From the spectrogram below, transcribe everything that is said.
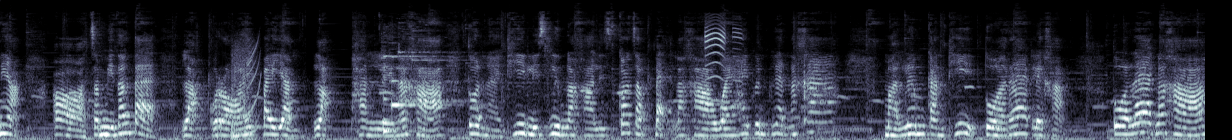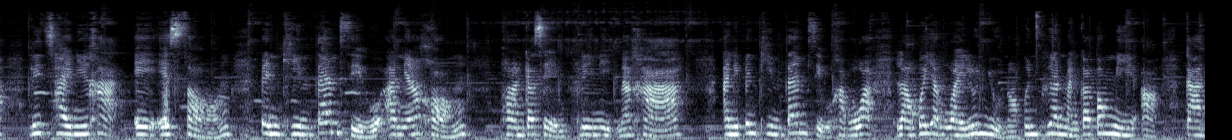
เนี่ยจะมีตั้งแต่หลักร้อยไปยันหลักพันเลยนะคะ ตัวไหนที่ลิสลืมราคาลิสก็จะแปะราคาไว้ให้เพื่อนๆนะคะ มาเริ่มกันที่ตัวแรกเลยค่ะ ตัวแรกนะคะลิสใช้นี้ค่ะ AS2 เป็นครีมแต้มสิว อันนี้ของพรเกษมคลินิกนะคะ อันนี้เป็นครีมแต้มสิวค่ะ เพราะว่าเราก็ยังวัยรุ่นอยู่เนาะเพื่อนๆ มันก็ต้องมีการ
